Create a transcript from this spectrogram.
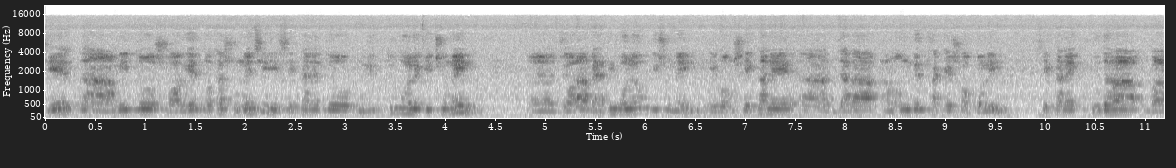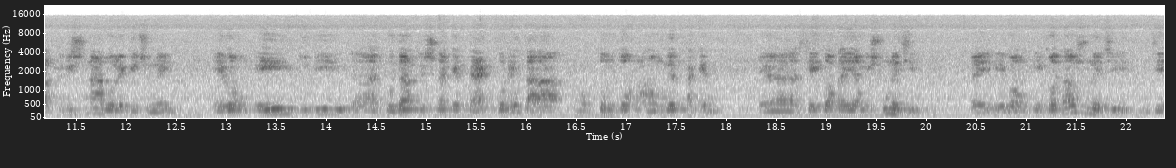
যে আমি তো স্বর্গের কথা শুনেছি, সেখানে তো মৃত্যু বলে কিছু নেই জরা ব্যাধি বলেও কিছু নেই, এবং সেখানে যারা আনন্দে থাকে সকলেই, সেখানে ক্ষুধা বা তৃষ্ণা বলে কিছু নেই, এবং এই দুটি ক্ষুধা তৃষ্ণাকে ত্যাগ করে তারা অত্যন্ত আনন্দে থাকেন সেই কথাই আমি শুনেছি। এবং এই কথাও শুনেছি যে,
